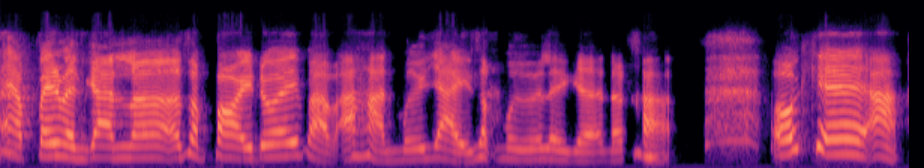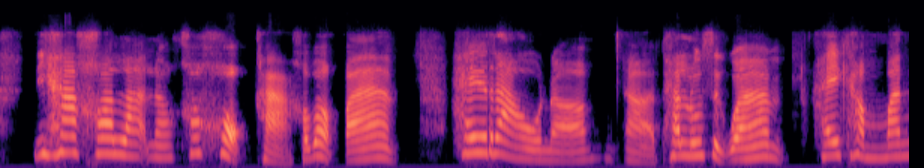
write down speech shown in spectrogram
แอบเป็นเหมือนกันแล้ว spoil ด้วยแบบอาหารมื้อใหญ่สักมื้ออะไรเงี้ยนะคะ โอเคอะนี่ห้าข้อละเนาะข้อหกค่ะ เขาบอกว่าให้เราเนาะอ่าถ้ารู้สึกว่าให้คำมั่น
